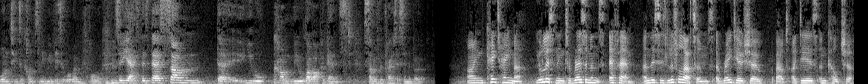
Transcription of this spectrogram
wanting to constantly revisit what went before. Mhm. So yes, there's there's some that you will come, you will rub up against some of the process in the book. I'm Kate Hamer. You're listening to Resonance FM, and this is Little Atoms, a radio show about ideas and culture.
